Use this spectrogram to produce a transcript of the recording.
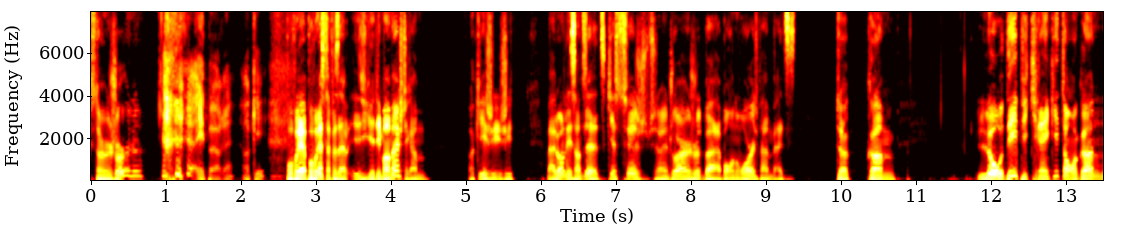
c'est un jeu. Là. Épeurant, OK. Pour vrai, pour vrai, ça faisait. Il y a des moments où j'étais comme. OK, j'ai. Ma blonde, est elle a dit Qu'est-ce que tu fais? Je viens de jouer à un jeu de Bone Wars. Puis elle m'a dit T'as comme loadé puis craqué ton gun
